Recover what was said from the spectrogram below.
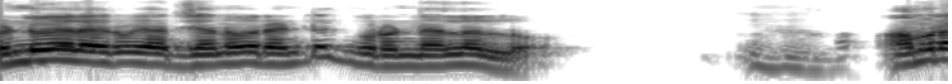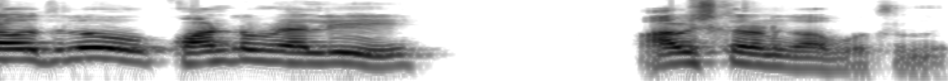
రెండు వేల ఇరవై ఆరు జనవరి అంటే ఇంకో రెండు నెలల్లో అమరావతిలో క్వాంటమ్ వ్యాలీ ఆవిష్కరణ కాబోతుంది.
